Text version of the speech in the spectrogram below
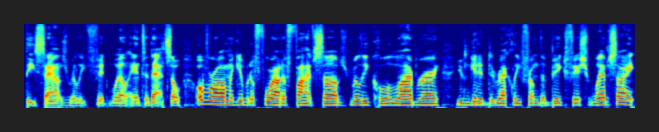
These sounds really fit well into that. So overall, I'm gonna give it a four out of five subs. Really cool library. You can get it directly from the Big Fish website.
